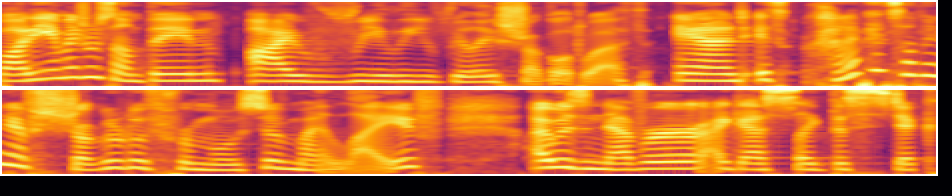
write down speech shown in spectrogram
Body image was something I really, really struggled with. And it's kind of been something I've struggled with for most of my life. I was never, I guess, like the stick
